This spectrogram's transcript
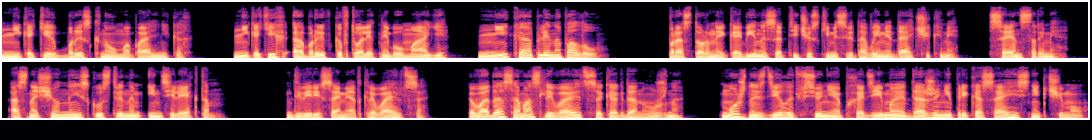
Никаких брызг на умывальниках, никаких обрывков туалетной бумаги, ни капли на полу. Просторные кабины с оптическими световыми датчиками, сенсорами, оснащенные искусственным интеллектом. Двери сами открываются, вода сама сливается, когда нужно. Можно сделать все необходимое, даже не прикасаясь ни к чему.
